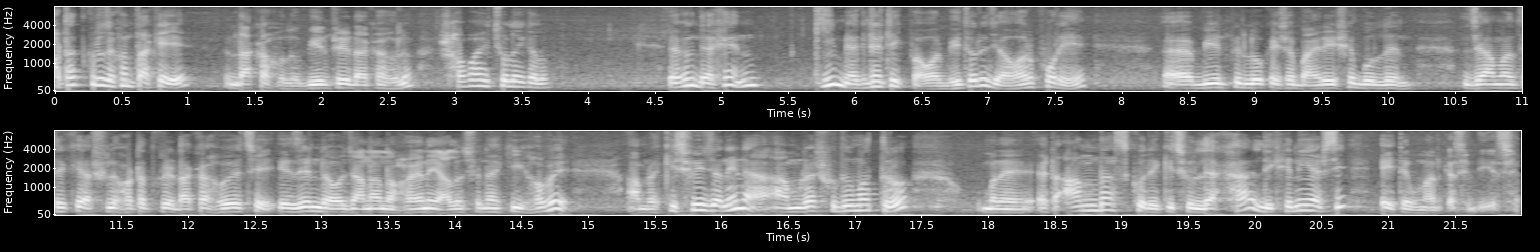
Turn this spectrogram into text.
হঠাৎ করে যখন তাকে ডাকা হলো বিএনপির ডাকা হলো, সবাই চলে গেল। এবং দেখেন কি ম্যাগনেটিক পাওয়ার ভিতরে যাওয়ার পরে বিএনপির লোক এসে বাইরে এসে বললেন যে আমাদেরকে আসলে হঠাৎ করে ডাকা হয়েছে, এজেন্ডাও জানানো হয় না আলোচনা কি হবে, আমরা কিছুই জানি না। আমরা শুধুমাত্র মানে একটা আন্দাজ করে কিছু লেখা লিখে নিয়ে আসছি, এইটা ওনার কাছে দিয়েছে।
